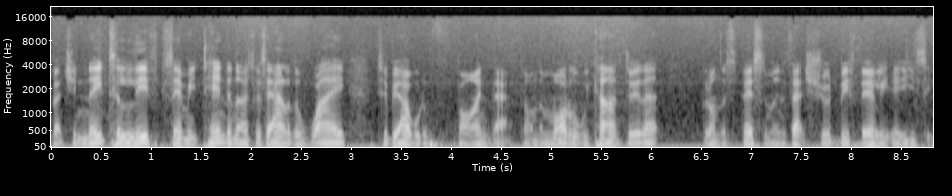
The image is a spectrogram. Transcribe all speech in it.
but you need to lift semitendinosus out of the way to be able to find that. On the model we can't do that, but on the specimens that should be fairly easy.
